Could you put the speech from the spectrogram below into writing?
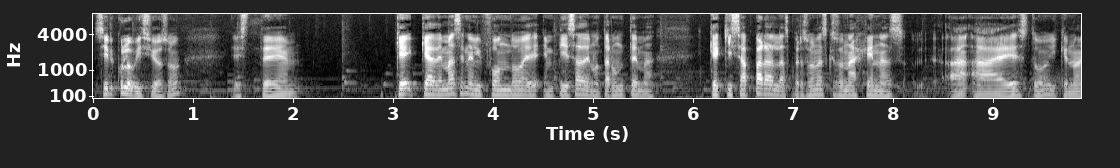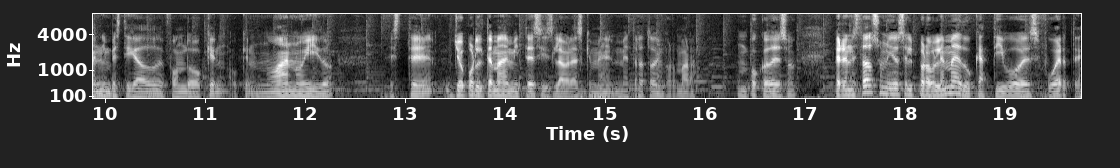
círculo vicioso. Este. Que, que además en el fondo eh, empieza a denotar un tema que quizá para las personas que son ajenas a, esto y que no han investigado de fondo o que, no han oído, este, yo por el tema de mi tesis la verdad es que me, me trato de informar un poco de eso. Pero en Estados Unidos el problema educativo es fuerte.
